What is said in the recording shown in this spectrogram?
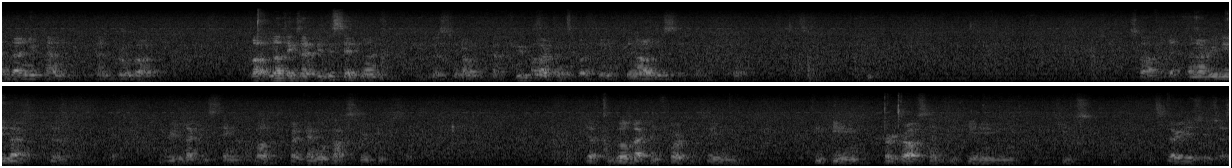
And then you can, you can prove a, well, not exactly this statement, because you know, you have cube orthants, but you know, you know this statement. So, yeah, and I really like the, I really like this thing about right-angle Coxeter groups. So you have to go back and forth between thinking per graphs and thinking cubes. It's very HHS.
